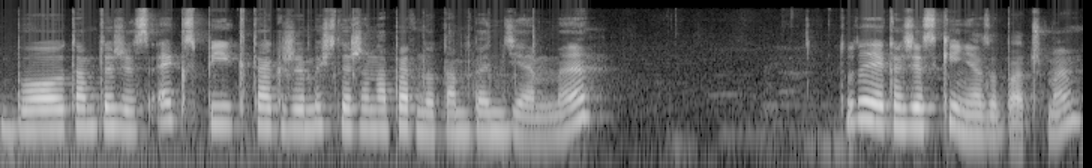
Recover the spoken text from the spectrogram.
Bo tam też jest Expik, także myślę, że na pewno tam będziemy. Tutaj jakaś jaskinia, zobaczmy.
